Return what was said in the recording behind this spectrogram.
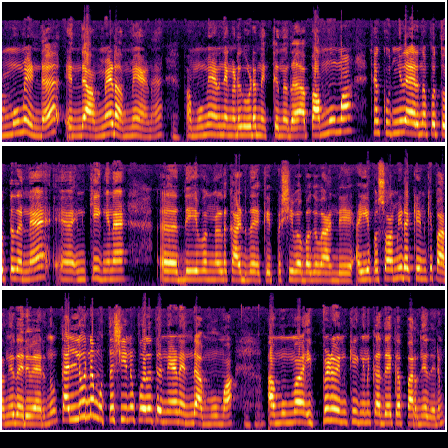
അമ്മൂമ്മയുണ്ട്. എന്റെ അമ്മയുടെ അമ്മയാണ്. അപ്പൊ അമ്മൂമ്മയാണ് ഞങ്ങളുടെ കൂടെ നിൽക്കുന്നത് അപ്പൊ അമ്മൂമ്മ ഞാൻ കുഞ്ഞിതായിരുന്നപ്പോൾ തൊട്ട് തന്നെ എനിക്ക് ഇങ്ങനെ ദൈവങ്ങളുടെ കഴുതയൊക്കെ ഇപ്പൊ ശിവഭഗവാന്റെ അയ്യപ്പസ്വാമിയുടെ ഒക്കെ എനിക്ക് പറഞ്ഞു തരുമായിരുന്നു കല്ലൂന്റെ മുത്തശ്ശീനെ പോലെ തന്നെയാണ് എന്റെ അമ്മൂമ്മ. അമ്മൂമ്മ ഇപ്പോഴും എനിക്ക് ഇങ്ങനെ കഥയൊക്കെ പറഞ്ഞു തരും.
